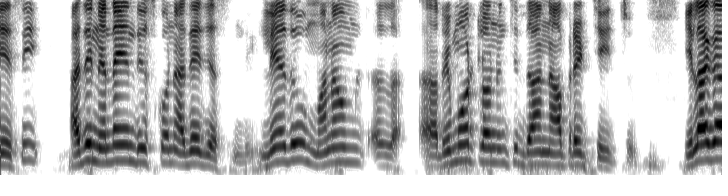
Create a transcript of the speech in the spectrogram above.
చేసి అది నిర్ణయం తీసుకొని అదే చేస్తుంది. లేదు మనం రిమోట్లో నుంచి దాన్ని ఆపరేట్ చేయొచ్చు. ఇలాగా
